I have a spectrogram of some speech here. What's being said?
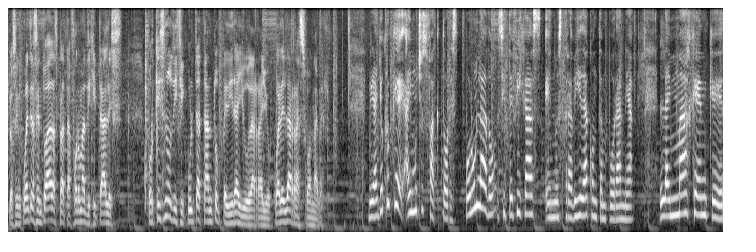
Los encuentras en todas las plataformas digitales. ¿Por qué se nos dificulta tanto pedir ayuda, Rayo? ¿Cuál es la razón? A ver. Mira, yo creo que hay muchos factores. Por un lado, si te fijas en nuestra vida contemporánea, la imagen que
